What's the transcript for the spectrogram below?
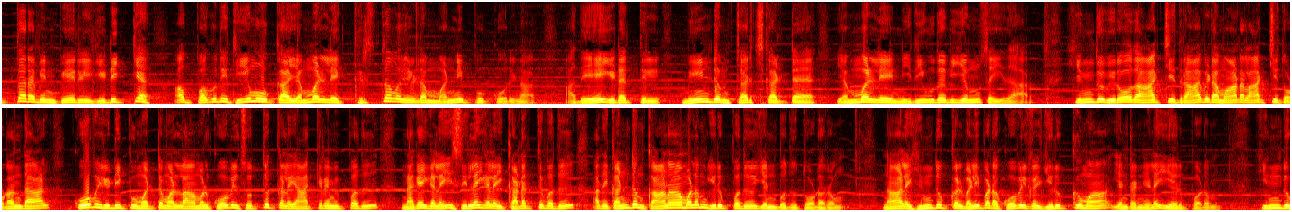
உத்தரவின் பேரில் இடிக்க அப்பகுதி திமுக எம்எல்ஏ கிறிஸ்தவர்களிடம் மன்னிப்பு கோரினார். அதே இடத்தில் மீண்டும் சர்ச் கட்ட எம்எல்ஏ நிதியுதவியும் செய்தார். இந்து விரோத ஆட்சி திராவிட மாடல் ஆட்சி தொடர்ந்தால் கோவில் இடிப்பு மட்டுமல்லாமல் கோவில் சொத்துக்களை ஆக்கிரமிப்பது நகைகளை சிலைகளை கடத்துவது அதை கண்டும் காணாமலும் இருப்பது என்பது தொடரும். நாளை இந்துக்கள் வழிபட கோவில்கள் இருக்குமா என்ற நிலை ஏற்படும். இந்து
